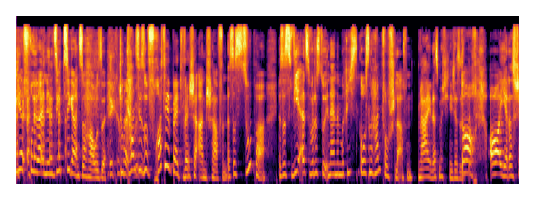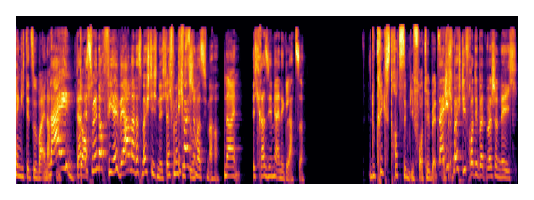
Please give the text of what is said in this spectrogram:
wir früher in den 70ern zu Hause. Du kannst dir so Frottebettwäsche anschaffen. Das ist super. Das ist wie, als würdest du in einem riesengroßen Handtuch schlafen. Nein, das möchte ich nicht. Das ist Doch. Oh ja, das schenke ich dir zu Weihnachten. Nein, dann Doch. ist mir noch viel wärmer. Das möchte ich nicht. Das ich, ich weiß du. schon, was ich mache. Nein. Ich rasiere mir eine Glatze. Du kriegst trotzdem die Frottebettwäsche. Nein, ich möchte die Frottebettwäsche nicht.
